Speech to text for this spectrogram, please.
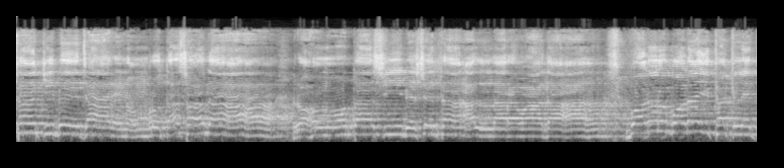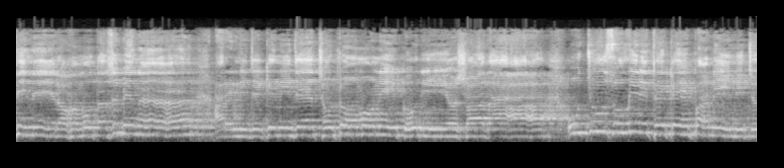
থাকিবে যার নম্রতা সদা। রহমতা শিবে সেটা আল্লাহর ওয়াদা। বড়র বড়াই থাকলে দিনে রহমত আসবে না। আর নিজেকে নিজে ছোট মনে করিও সদা। উঁচু জমির থেকে পানি নিচু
